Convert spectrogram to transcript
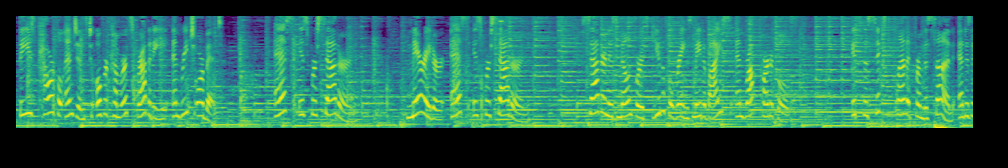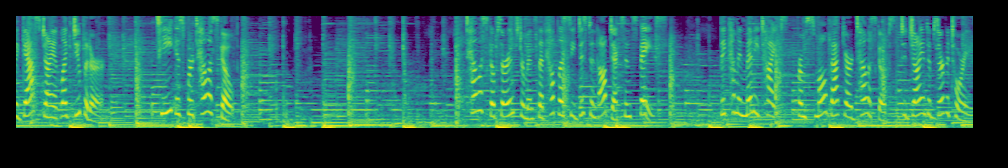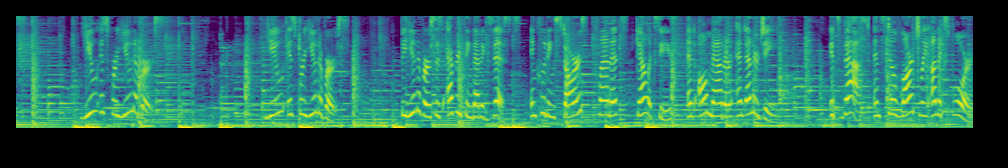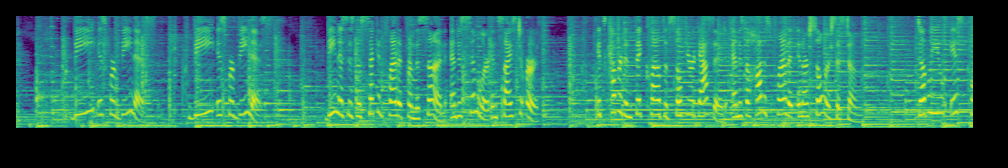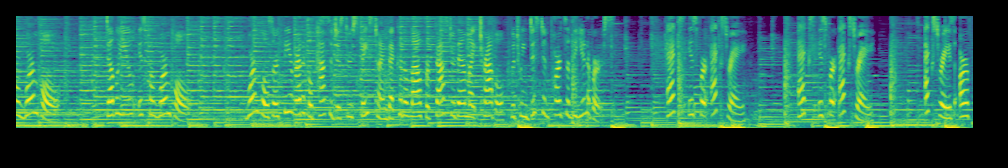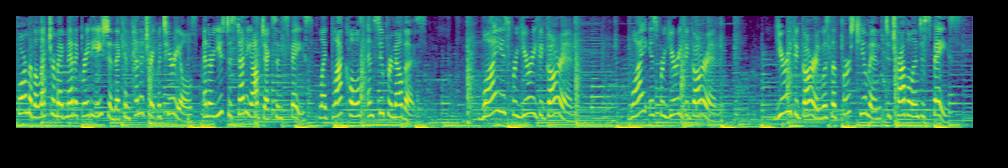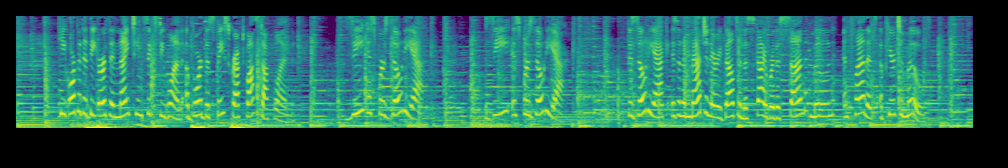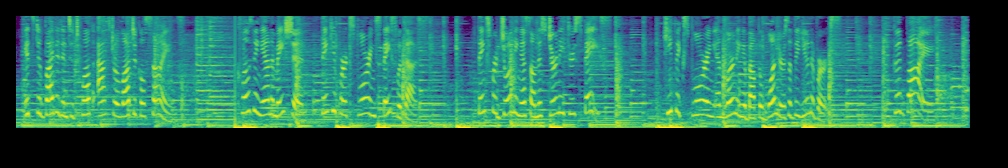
They use powerful engines to overcome Earth's gravity and reach orbit. S is for Saturn. Narrator, S is for Saturn. Saturn is known for its beautiful rings made of ice and rock particles. It's the sixth planet from the Sun and is a gas giant like Jupiter. T is for telescope. Telescopes are instruments that help us see distant objects in space. They come in many types, from small backyard telescopes to giant observatories. U is for universe. U is for universe. The universe is everything that exists, including stars, planets, galaxies, and all matter and energy. It's vast and still largely unexplored. V is for Venus. V is for Venus. Venus is the second planet from the Sun and is similar in size to Earth. It's covered in thick clouds of sulfuric acid and is the hottest planet in our solar system. W is for wormhole. W is for wormhole. Wormholes are theoretical passages through spacetime that could allow for faster than light travel between distant parts of the universe. X is for X-ray. X is for X-ray. X-rays are a form of electromagnetic radiation that can penetrate materials and are used to study objects in space, like black holes and supernovas. Y is for Yuri Gagarin. Y is for Yuri Gagarin. Yuri Gagarin was the first human to travel into space. He orbited the Earth in 1961 aboard the spacecraft Vostok 1. Z is for Zodiac. Z is for Zodiac. The zodiac is an imaginary belt in the sky where the sun, moon, and planets appear to move. It's divided into 12 astrological signs. Closing animation. Thank you for exploring space with us. Thanks for joining us on this journey through space. Keep exploring and learning about the wonders of the universe. Goodbye.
